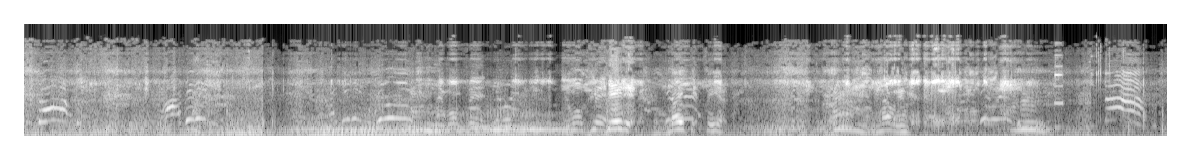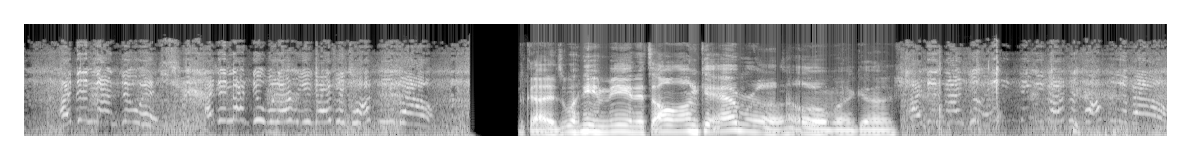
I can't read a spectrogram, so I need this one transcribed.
Stop! I didn't... I didn't do it. It won't fit. It won't fit. Get it. Make it fit. Stop! I did not do it. I did not do whatever you guys are talking about. Guys, what do you mean? It's all on camera. Oh my gosh. I did not do anything you guys are talking about.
